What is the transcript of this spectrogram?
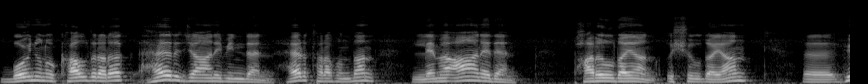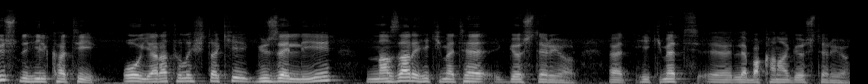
boynunu kaldırarak her canibinden, her tarafından lemean eden, parıldayan, ışıldayan e, hüsnü hilkati, o yaratılıştaki güzelliği nazar hikmete gösteriyor. Evet, hikmetle bakana gösteriyor.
